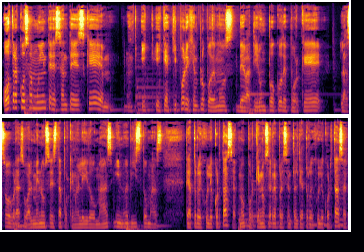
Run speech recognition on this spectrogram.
Otra cosa muy interesante es que, y, que aquí por ejemplo podemos debatir un poco de por qué las obras, o al menos esta, porque no he leído más y no he visto más teatro de Julio Cortázar, ¿no? ¿Por qué no se representa el teatro de Julio Cortázar?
